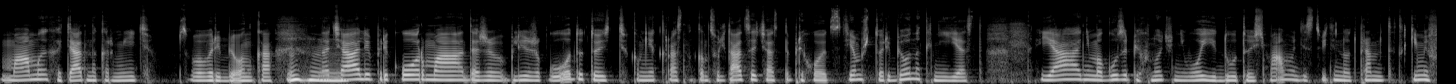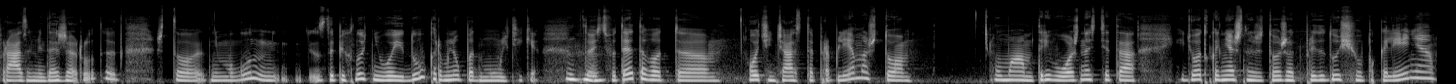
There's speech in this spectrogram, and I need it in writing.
мамы хотят накормить своего ребенка. Угу. В начале прикорма, даже ближе к году, то есть ко мне как раз на консультации часто приходят с тем, что ребенок не ест. Я не могу запихнуть в него еду. То есть мама действительно вот прям такими фразами даже орудует, что не могу запихнуть в него еду, кормлю под мультики. Угу. То есть вот это вот э, очень частая проблема, что у мам тревожность. Это идет, конечно же, тоже от предыдущего поколения.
